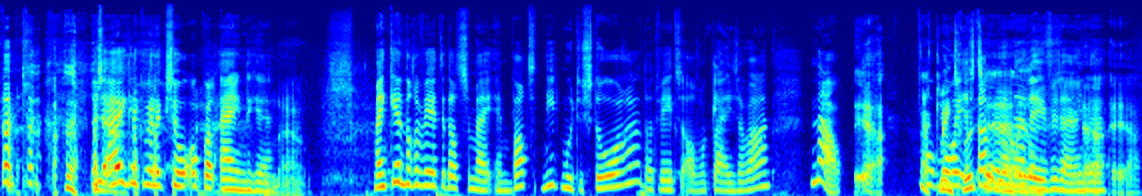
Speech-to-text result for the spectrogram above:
dus eigenlijk wil ik zo ook wel eindigen. Nou, Mijn kinderen weten dat ze mij in bad niet moeten storen. Dat weten ze al van kleins af aan. Nou, ja, Ja, hoe klinkt mooi is goed, dat eh, in mijn Jan. leven zijn? ja, ja.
